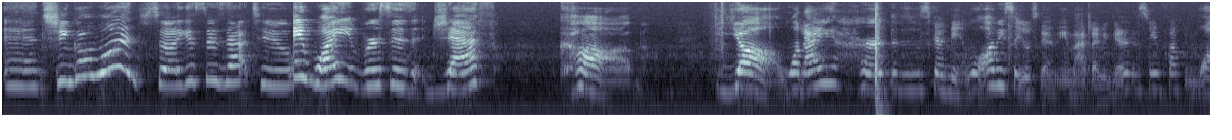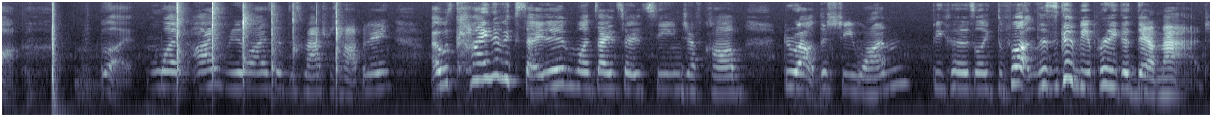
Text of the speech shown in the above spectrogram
and Shingo won. So I guess there's that too. Jay White versus Jeff Cobb. Y'all, when I heard that this was gonna be, well, obviously it was gonna be a match. I mean, they're in the same fucking block. But when I realized that this match was happening, I was kind of excited once I started seeing Jeff Cobb throughout the G1 because like the fuck, this is gonna be a pretty good damn match.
